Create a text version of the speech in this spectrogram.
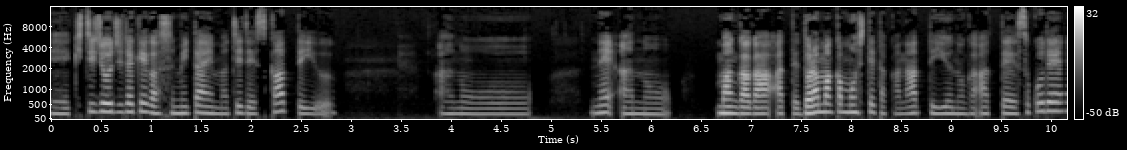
えー、吉祥寺だけが住みたい街ですかっていう、あのー、ね、あのー、漫画があって、ドラマ化もしてたかなっていうのがあって、そこで、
